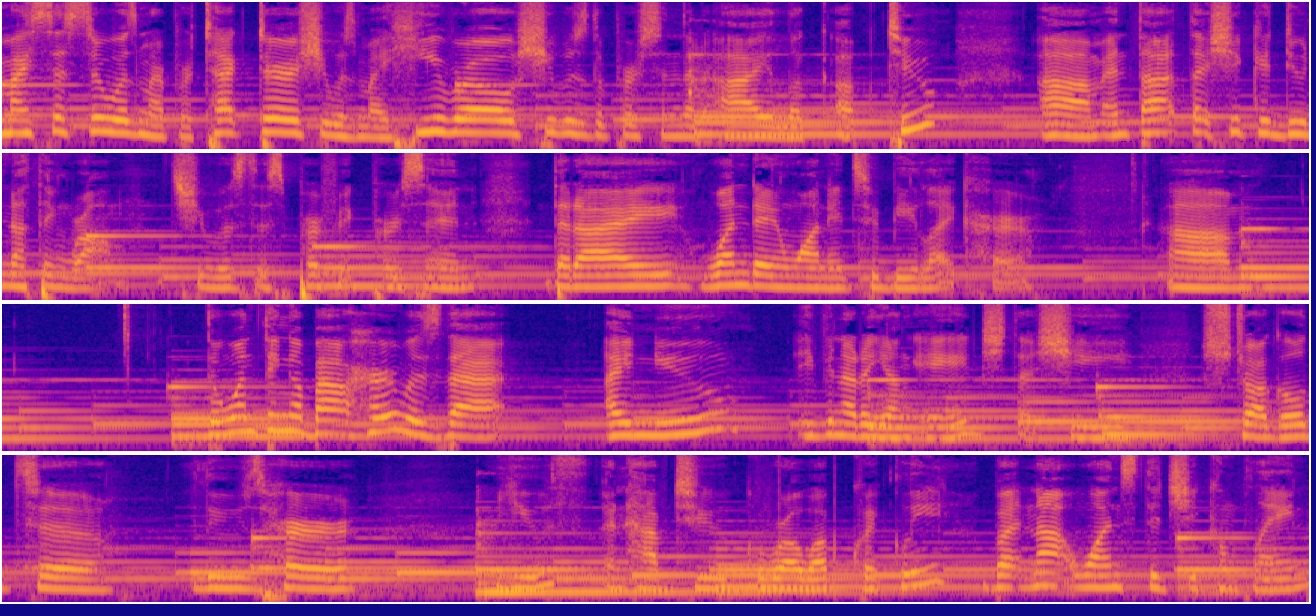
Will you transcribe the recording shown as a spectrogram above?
My sister was my protector. She was my hero. She was the person that I look up to um, and thought that she could do nothing wrong. She was this perfect person that I one day wanted to be like her. Um, the one thing about her was that I knew, even at a young age, that she struggled to lose her youth and have to grow up quickly, but not once did she complain.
